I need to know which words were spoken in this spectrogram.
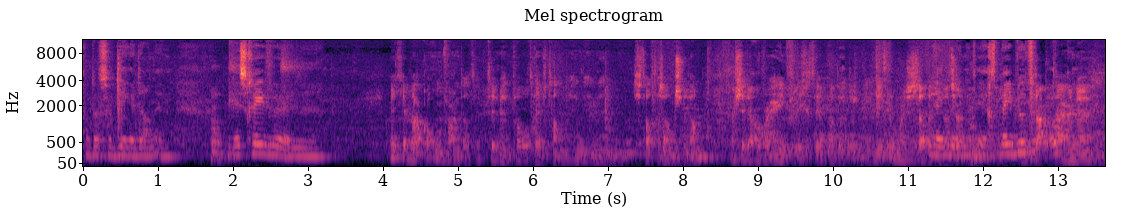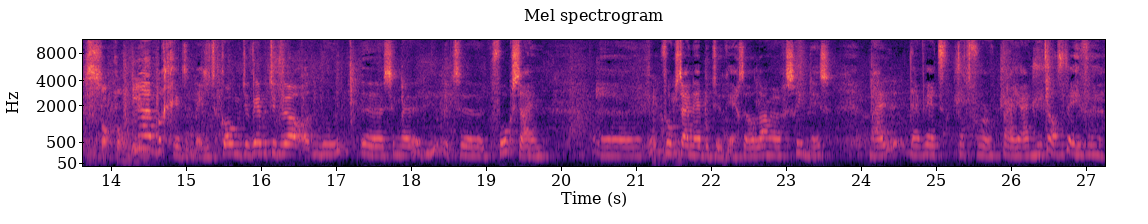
van dat soort dingen dan. En Hm. lesgeven en... eh, Weet je welke omvang dat op dit moment bijvoorbeeld heeft dan in, in een stad als Amsterdam? Als je er overheen vliegt, hè, wat we dus niet- niet doen, maar stel dat je dat zou doen. echt. Maar je bedoelt ook- Daktuinen en balkondingen. Ja, het begint een beetje te komen. We hebben natuurlijk wel, eh, zeg maar, het eh, volkstuin. eh volkstuinen hebben natuurlijk echt al langere geschiedenis. Maar daar werd tot voor een paar jaar niet altijd even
